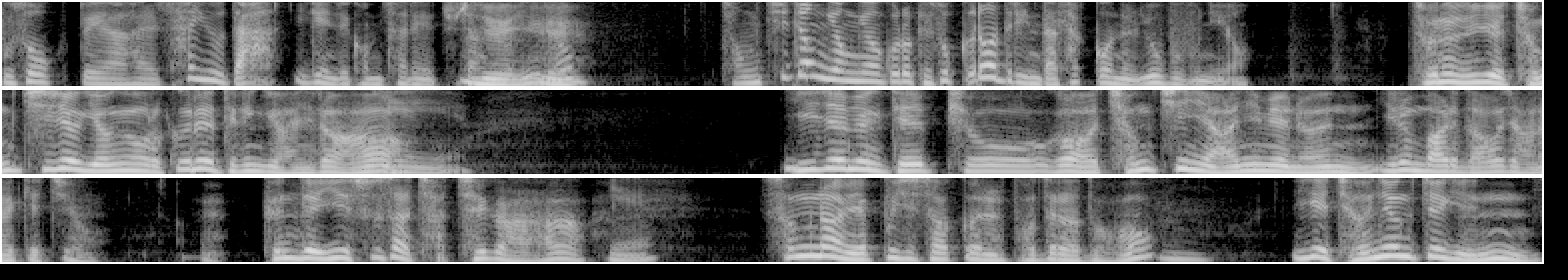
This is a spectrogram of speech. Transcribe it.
구속돼야 할 사유다. 이게 이제 검찰의 주장이거든요. 예, 예. 정치적 영역으로 계속 끌어들인다 사건을 요 부분이요. 저는 이게 정치적 영역으로 끌어들인 게 아니라 예, 예. 이재명 대표가 정치인이 아니면은 이런 말이 나오지 않았겠죠. 근데 이 수사 자체가 예. 성남 FC 사건을 보더라도 음. 이게 전형적인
